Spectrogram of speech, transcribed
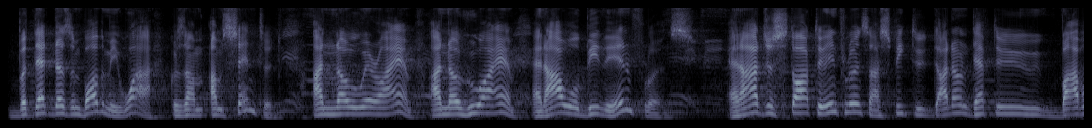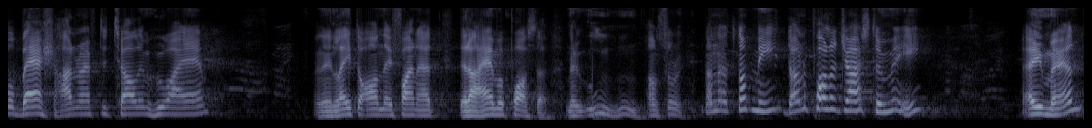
But that doesn't bother me. Why? Because I'm, I'm centered. I know where I am. I know who I am. And I will be the influence. And I just start to influence. I speak to, I don't have to Bible bash. I don't have to tell them who I am. And then later on, they find out that I am a pastor. No, I'm sorry. No, no, it's not me. Don't apologize to me. Amen.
